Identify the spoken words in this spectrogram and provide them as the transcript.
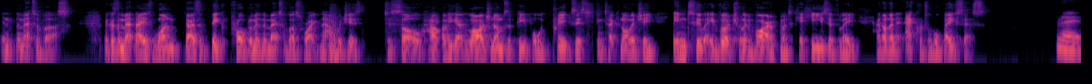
in the metaverse. Because the met- that is one that is a big problem in the metaverse right now, which is to solve how do you get large numbers of people with pre-existing technology into a virtual environment cohesively and on an equitable basis. Right.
